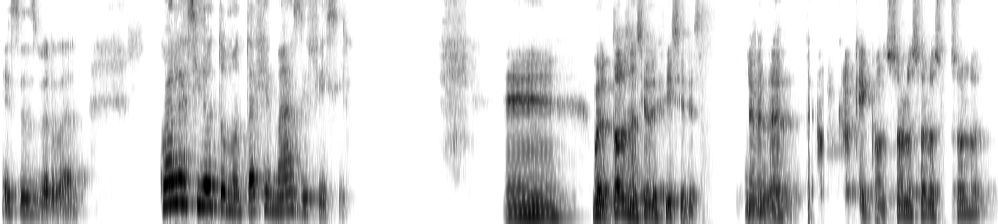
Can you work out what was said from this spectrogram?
eso es verdad. ¿Cuál ha sido tu montaje más difícil? Eh, bueno, todos han sido difíciles, la verdad, pero creo que con solo, solo, solo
